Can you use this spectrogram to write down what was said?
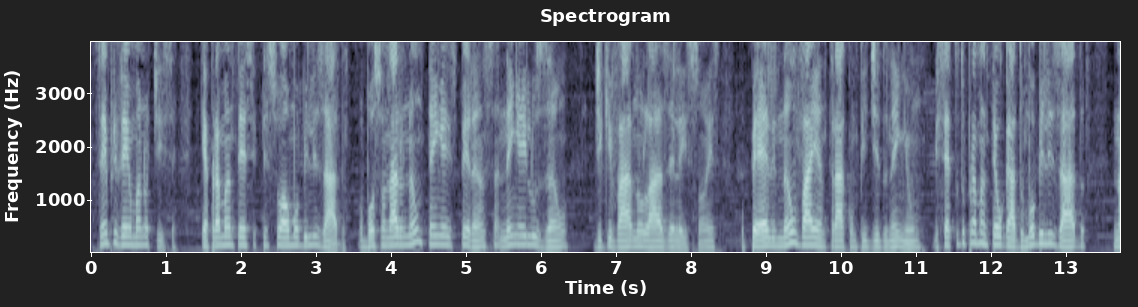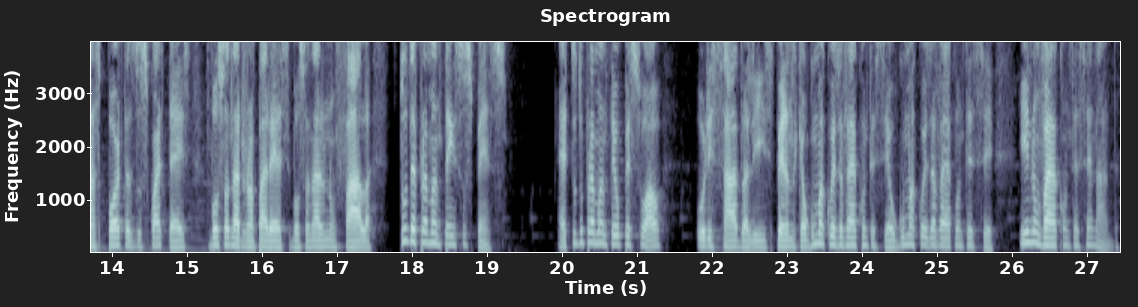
sempre vem uma notícia, que é para manter esse pessoal mobilizado. O Bolsonaro não tem a esperança nem a ilusão de que vai anular as eleições. O PL não vai entrar com pedido nenhum. Isso é tudo para manter o gado mobilizado nas portas dos quartéis. Bolsonaro não aparece, Bolsonaro não fala. Tudo é para manter em suspenso. É tudo para manter o pessoal oriçado ali, esperando que alguma coisa vai acontecer, alguma coisa vai acontecer. E não vai acontecer nada.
